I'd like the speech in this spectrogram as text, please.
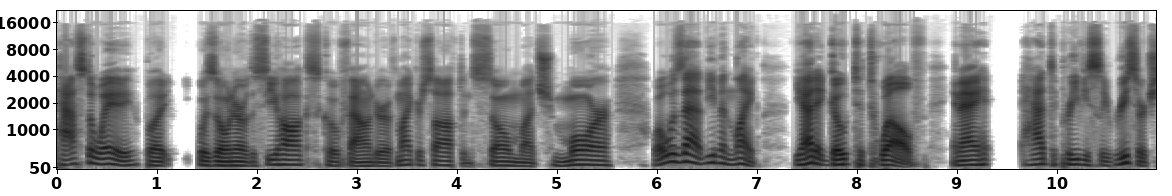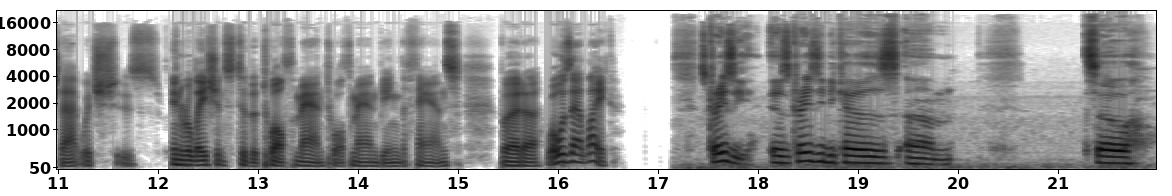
Passed away, but was owner of the Seahawks, co-founder of Microsoft, and so much more. What was that even like? You had it go to twelve, and I had to previously research that, which is in relations to the 12th man, 12th man being the fans. But uh, what was that like? It's crazy. It was crazy because, um, so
